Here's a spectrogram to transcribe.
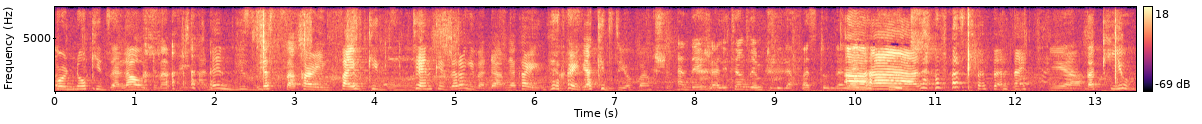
or no kids allowed. Nothing. And then these guests are carrying five kids, ten kids. They don't give a damn. They're carrying they're carrying their kids to your function. And they usually tell them to be the first on the line of food. Ah, the first on the line, Yeah. the queue.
